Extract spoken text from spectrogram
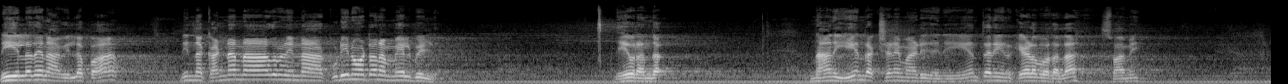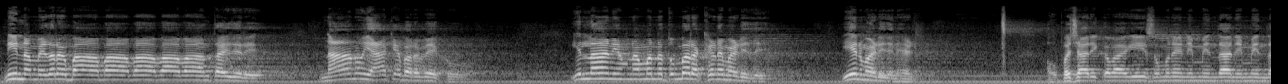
ನೀ ಇಲ್ಲದೆ ನಾವಿಲ್ಲಪ್ಪ. ನಿನ್ನ ಕಣ್ಣನ್ನಾದರೂ ನಿನ್ನ ಕುಡಿನೋಟ ನಮ್ಮ ಮೇಲೆ ಬೀಳಿ ದೇವರಂದ, ನಾನು ಏನು ರಕ್ಷಣೆ ಮಾಡಿದ್ದೀನಿ ಅಂತ ನೀನು ಕೇಳಬಹುದಲ್ಲ ಸ್ವಾಮಿ? ನೀನು ನಮ್ಮ ಎದುರು ಬಾ ಬಾ ಬಾ ಬಾ ಬಾ ಅಂತ ಇದ್ದೀರಿ. ನಾನು ಯಾಕೆ ಬರಬೇಕು? ಇಲ್ಲ ನಿಮ್ಮ ನಮ್ಮನ್ನು ತುಂಬ ರಕ್ಷಣೆ ಮಾಡಿದೆ. ಏನು ಮಾಡಿದ್ದೀನಿ ಹೇಳಿ. ಔಪಚಾರಿಕವಾಗಿ ಸುಮ್ಮನೆ ನಿಮ್ಮಿಂದ ನಿಮ್ಮಿಂದ.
